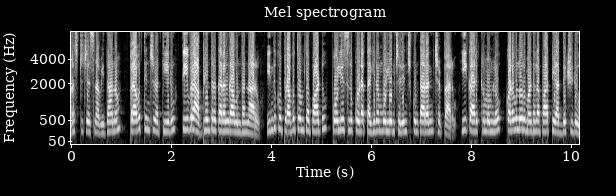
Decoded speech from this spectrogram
అరెస్టు చేసిన విధానం ప్రవర్తించిన తీరు తీవ్ర అభ్యంతరకరంగా ఉందన్నారు. ఇందుకు ప్రభుత్వంతో పాటు పోలీసులు కూడా తగిన మూల్యం చెల్లించుకుంటారని చెప్పారు. ఈ కార్యక్రమంలో కొడవలూరు మండల పార్టీ అధ్యక్షుడు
